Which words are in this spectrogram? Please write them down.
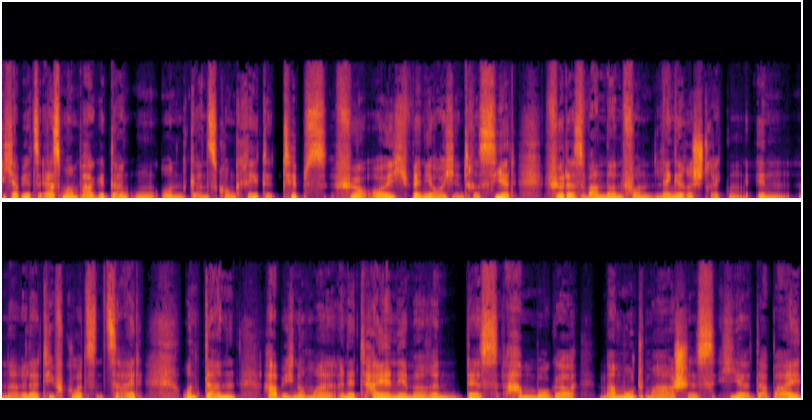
Ich habe jetzt erstmal ein paar Gedanken und ganz konkrete Tipps für euch, wenn ihr euch interessiert, für das Wandern von längere Strecken in einer relativ kurzen Zeit. Und dann habe ich nochmal eine Teilnehmerin des Hamburger Mammutmarsches hier dabei.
